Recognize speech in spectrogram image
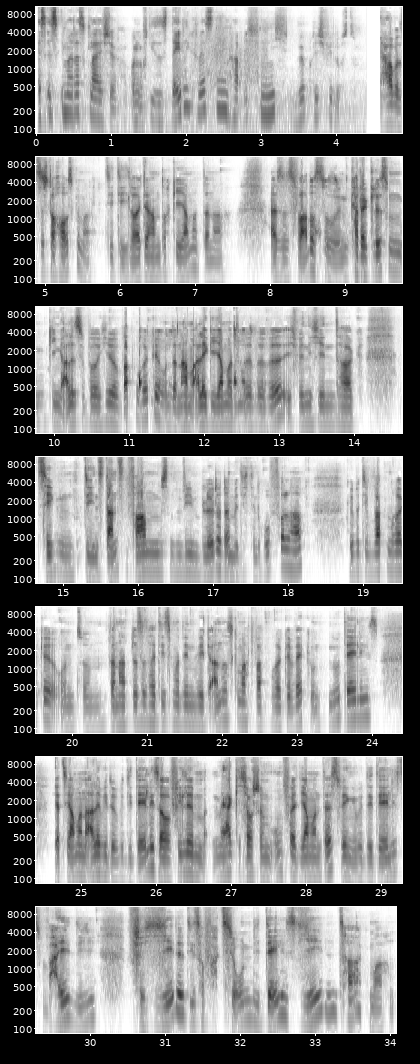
es ist immer das Gleiche. Und auf dieses Daily Questen habe ich nicht wirklich viel Lust. Ja, aber es ist doch ausgemacht. Die, die Leute haben doch gejammert danach. Also es war doch so, in Cataclysm ging alles über hier Wappenröcke und dann haben alle gejammert, äh, ich will nicht jeden Tag zehn, die Instanzen farmen müssen wie ein Blöder, damit ich den Ruf voll habe über die Wappenröcke und ähm, dann hat Blizzard halt diesmal den Weg anders gemacht, Wappenröcke weg und nur Dailies. Jetzt jammern alle wieder über die Dailies, aber viele merke ich auch schon im Umfeld jammern deswegen über die Dailies, weil die für jede dieser Fraktionen die Dailies jeden Tag machen.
